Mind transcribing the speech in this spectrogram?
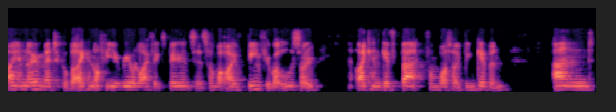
I am no medical, but I can offer you real life experiences from what I've been through, but also I can give back from what I've been given. And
